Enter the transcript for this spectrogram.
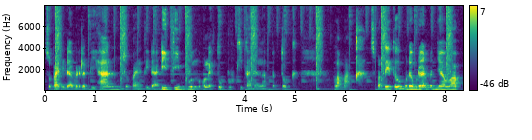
supaya tidak berlebihan supaya tidak ditimbun oleh tubuh kita dalam bentuk lemak. Seperti itu, mudah-mudahan menjawab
